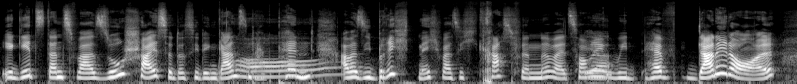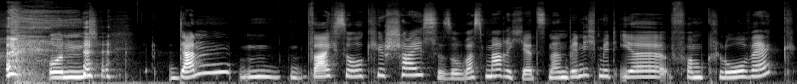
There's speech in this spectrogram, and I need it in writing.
Ihr geht's dann zwar so scheiße, dass sie den ganzen Oh. Tag pennt, aber sie bricht nicht, was ich krass finde, weil sorry, Ja. we have done it all. Und dann war ich so, okay, scheiße, so, was mache ich jetzt? Und dann bin ich mit ihr vom Klo weg.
